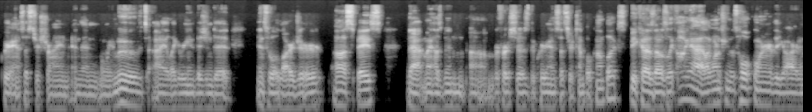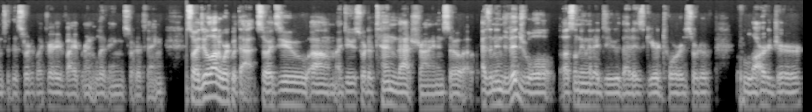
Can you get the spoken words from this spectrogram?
queer ancestor shrine, and then when we moved, I like re envisioned it into a larger uh, space that my husband um, refers to as the queer ancestor temple complex because I was like, oh yeah, I want to turn this whole corner of the yard into this sort of like very vibrant living sort of thing. So I do a lot of work with that. So I do um, I do sort of tend that shrine, and so as an individual, uh, something that I do that is geared towards sort of larger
